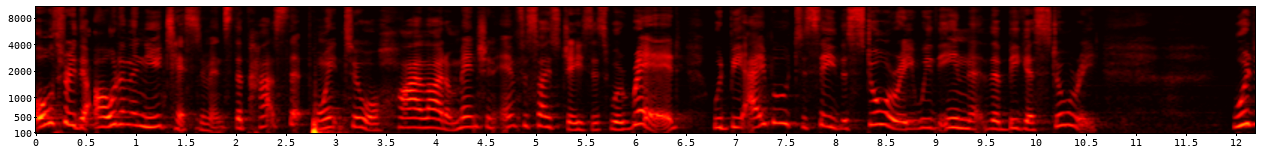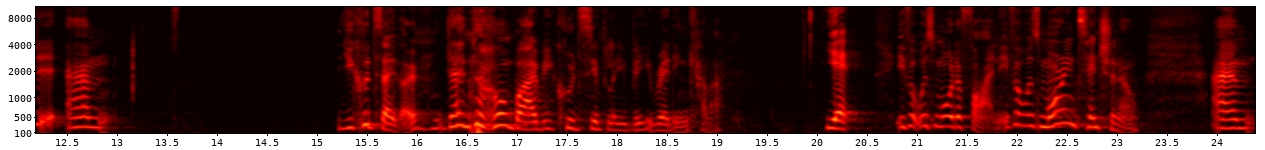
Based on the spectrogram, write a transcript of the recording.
all through the Old and the New Testaments, the parts that point to or highlight or mention, emphasize Jesus were red, would be able to see the story within the bigger story. Would um, you could say though that the whole Bible could simply be red in colour. Yet, if it was more defined, if it was more intentional, um,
